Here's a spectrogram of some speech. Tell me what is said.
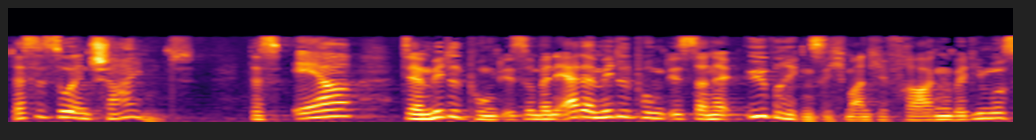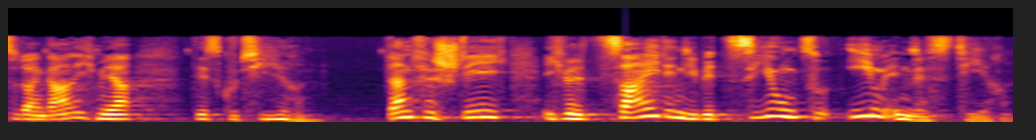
Das ist so entscheidend dass er der Mittelpunkt ist. Und wenn er der Mittelpunkt ist, dann erübrigen sich manche Fragen, über die musst du dann gar nicht mehr diskutieren. Dann verstehe ich, ich will Zeit in die Beziehung zu ihm investieren.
